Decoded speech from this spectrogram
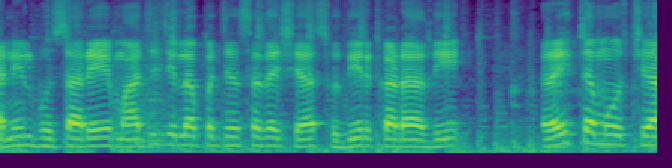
ಅನಿಲ್ ಭುಸಾರೆ, ಮಾಜಿ ಜಿಲ್ಲಾ ಪಂಚಾಯತ್ ಸದಸ್ಯ ಸುಧೀರ್ ಕಡಾದಿ, ರೈತ ಮೋರ್ಚಾ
